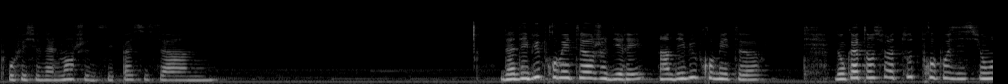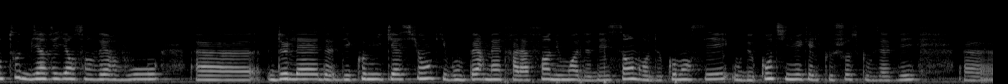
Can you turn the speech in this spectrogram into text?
Professionnellement, je ne sais pas si ça d'un début prometteur, je dirais, un début prometteur. Donc attention à toute proposition, toute bienveillance envers vous, euh, de l'aide, des communications qui vont permettre à la fin du mois de décembre de commencer ou de continuer quelque chose que vous avez euh,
